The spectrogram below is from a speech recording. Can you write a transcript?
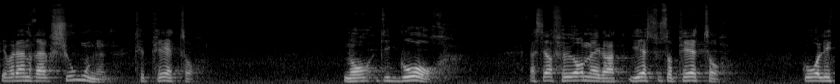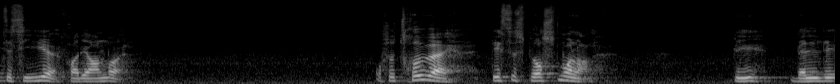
det var den reaksjonen til Peter når de går. Jeg ser for meg at Jesus og Peter går litt til side fra de andre. Og så tror jeg disse spørsmålene blir veldig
